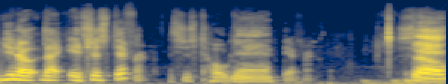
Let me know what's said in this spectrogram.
you know, like it's just different. It's just totally Yeah. different. So yeah.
